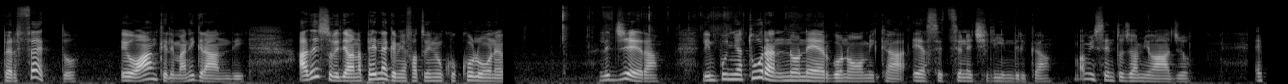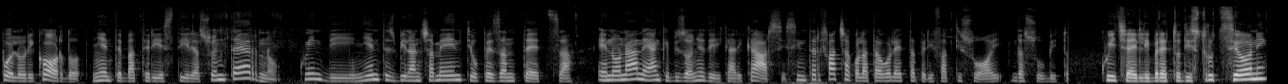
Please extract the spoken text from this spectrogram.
Perfetto. E ho anche le mani grandi. Adesso vediamo una penna che mi ha fatto in un coccolone. Leggera. L'impugnatura non è ergonomica, è a sezione cilindrica, ma mi sento già a mio agio. E poi lo ricordo, niente batterie stile al suo interno, quindi niente sbilanciamenti o pesantezza e non ha neanche bisogno di ricaricarsi, si interfaccia con la tavoletta per i fatti suoi da subito. Qui c'è il libretto di istruzioni,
